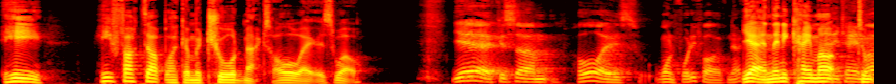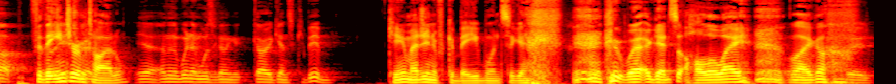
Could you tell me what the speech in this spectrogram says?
he he fucked up like a matured Max Holloway as well. Yeah, because um, Holloway's 145 now. Yeah, and then he came up, he came to- up for the interim, title. Yeah, and then the winner was going to go against Khabib. Can you imagine if Khabib once again went against Holloway? Like, oh. Dude,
